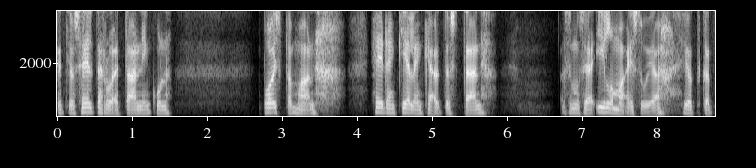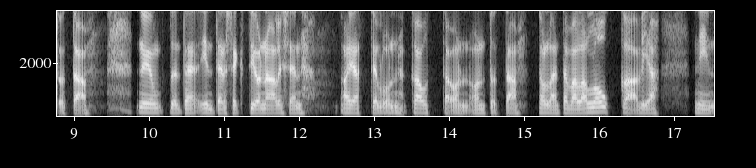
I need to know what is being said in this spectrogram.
että jos heiltä ruvetaan niin kuin poistamaan heidän kielenkäytöstään semmoisia ilmaisuja, jotka tota, niin tätä intersektionaalisen ajattelun kautta on, on tota, jollain tavalla loukkaavia, niin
